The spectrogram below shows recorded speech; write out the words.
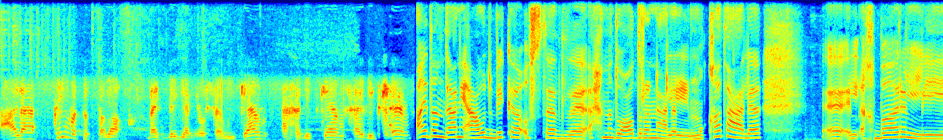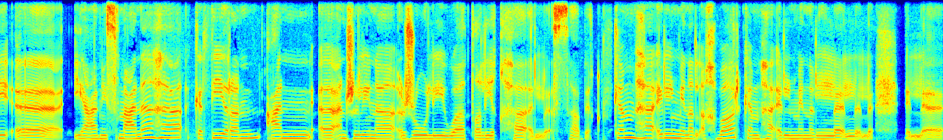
على قيمة الطلاق ماديا يساوي كام أخذت كام خدت كام. أيضا دعني أعود بك أستاذ أحمد وعذرا على المقاطعة على الأخبار اللي آه، يعني سمعناها كثيرا عن آه، أنجلينا جولي وطليقها السابق. كم هائل من الأخبار كم هائل من ال ال ال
